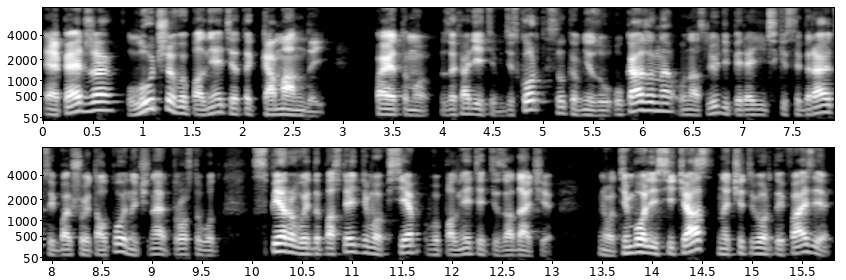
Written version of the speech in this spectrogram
И опять же, лучше выполнять это командой. Поэтому заходите в Discord, ссылка внизу указана. У нас люди периодически собираются и большой толпой начинают просто вот с первого и до последнего всем выполнять эти задачи. Вот. Тем более сейчас, на четвертой фазе,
